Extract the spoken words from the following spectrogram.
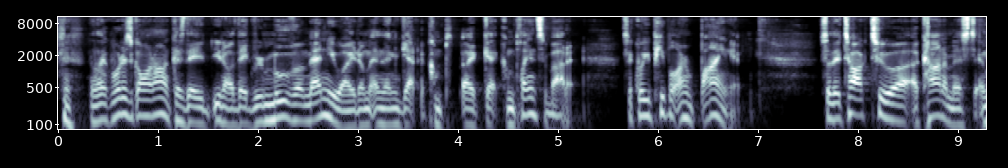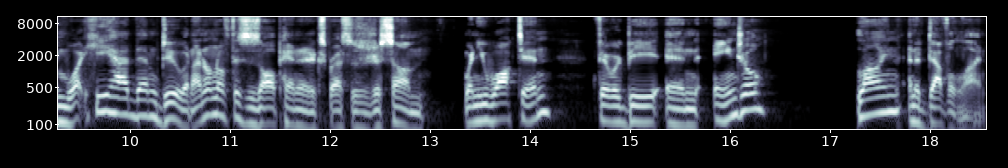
Hmm. They're like, what is going on? Because they, you know, they'd remove a menu item and then get a compl- like get complaints about it. It's like, well, you people aren't buying it. So they talked to an economist, and what he had them do, and I don't know if this is all Panda Expresses or just some. When you walked in, there would be an angel line and a devil line.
